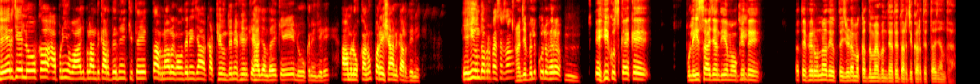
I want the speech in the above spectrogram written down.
ਫੇਰ ਜੇ ਲੋਕ ਆਪਣੀ ਆਵਾਜ਼ ਬੁਲੰਦ ਕਰਦੇ ਨੇ ਕਿਤੇ ਧਰਨਾ ਲਗਾਉਂਦੇ ਨੇ ਜਾਂ ਇਕੱਠੇ ਹੁੰਦੇ ਨੇ ਫੇਰ ਕਿਹਾ ਜਾਂਦਾ ਹੈ ਕਿ ਇਹ ਲੋਕ ਨੇ ਜਿਹੜੇ ਆਮ ਲੋਕਾਂ ਨੂੰ ਪਰੇਸ਼ਾਨ ਕਰਦੇ ਨੇ। ਇਹੀ ਹੁੰਦਾ ਪ੍ਰੋਫੈਸਰ ਸਾਹਿਬ? ਹਾਂਜੀ ਬਿਲਕੁਲ ਫਿਰ ਇਹੀ ਕੁਝ ਕਹਿ ਕੇ ਪੁਲਿਸ ਆ ਜਾਂਦੀ ਹੈ ਮੌਕੇ। ਤੇ। ਅਤੇ ਫਿਰ ਉਹਨਾਂ ਦੇ ਉੱਤੇ ਜਿਹੜਾ ਮੁਕੱਦਮਾ ਬੰਦਿਆਂ ਤੇ ਦਰਜ ਕਰ ਦਿੱਤਾ ਜਾਂਦਾ।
